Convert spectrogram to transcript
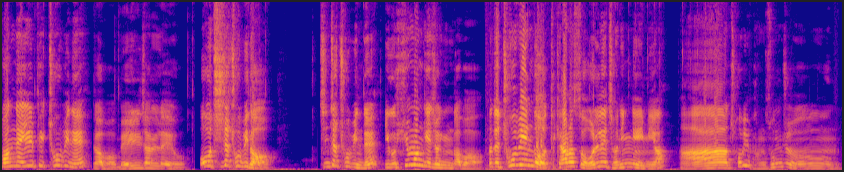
맞네 1픽 초비네. 봐봐 매일 잘래요. 어 진짜 초비다. 진짜 초비인데? 이거 휴먼 계정인가봐. 근데 초비인 거 어떻게 알았어? 원래 전 닉네임이야? 아 초비 방송 중.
